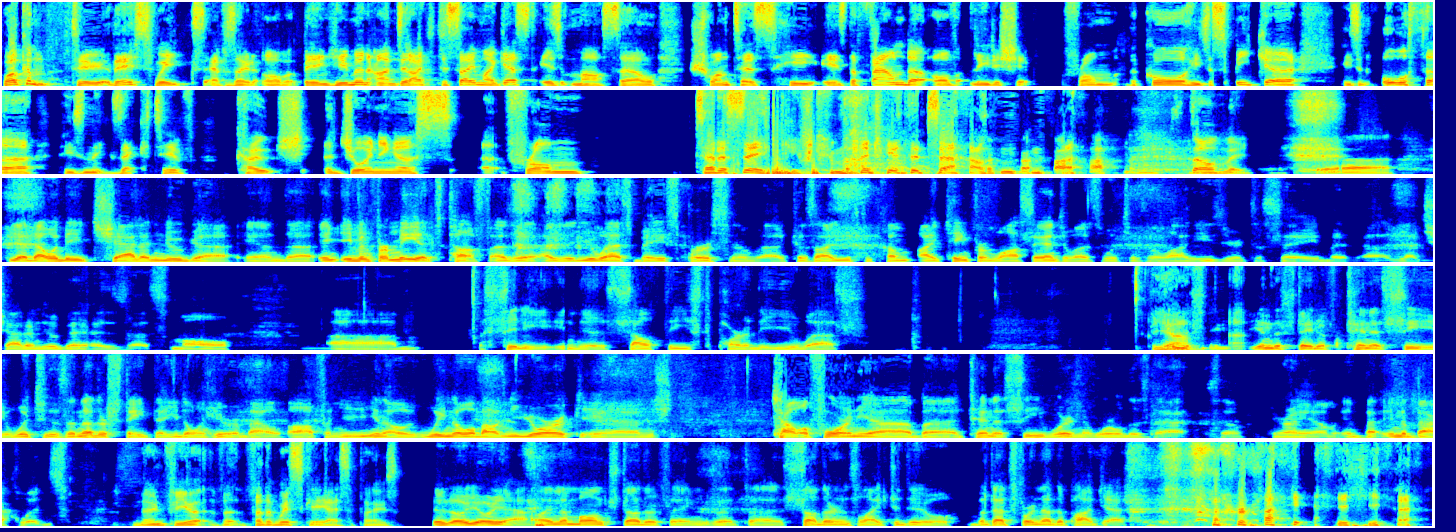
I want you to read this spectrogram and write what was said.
Welcome to this week's episode of Being Human. I'm delighted to say my guest is Marcel Schwantes. He is the founder of Leadership from the Core. He's a speaker, he's an author, he's an executive coach, uh, joining us uh, from Tennessee. Remind me of the town. Tell me. Yeah yeah, that would be Chattanooga, and, uh, and, even for me, it's tough as a as a U.S. based person because uh, I used to come. I came from Los Angeles, which is a lot easier to say, but uh, yeah, Chattanooga is a small um, city in the southeast part of the U.S. Yeah, in the, state, in the state of Tennessee, which is another state that you don't hear about often. You you know we know about New York and California, but Tennessee, where in the world is that? So here I am in, in the backwoods. Known for, your, for, for the whiskey, I suppose. Oh, oh yeah, and amongst other things that uh, Southerns like to do, but that's for another podcast. right? Yeah.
